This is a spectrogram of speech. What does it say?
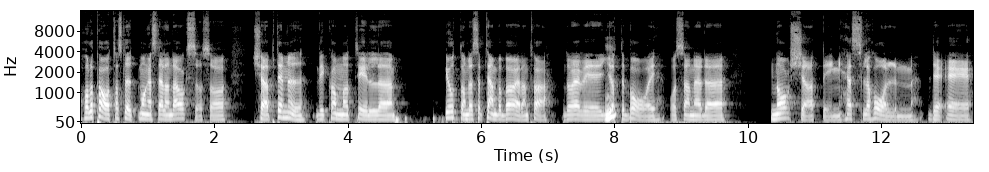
håller på att ta slut på många ställen där också. Så köp det nu. Vi kommer till eh, 14 september börjar den tror jag. Då är vi i Göteborg och sen är det Norrköping, Hässleholm, det är...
